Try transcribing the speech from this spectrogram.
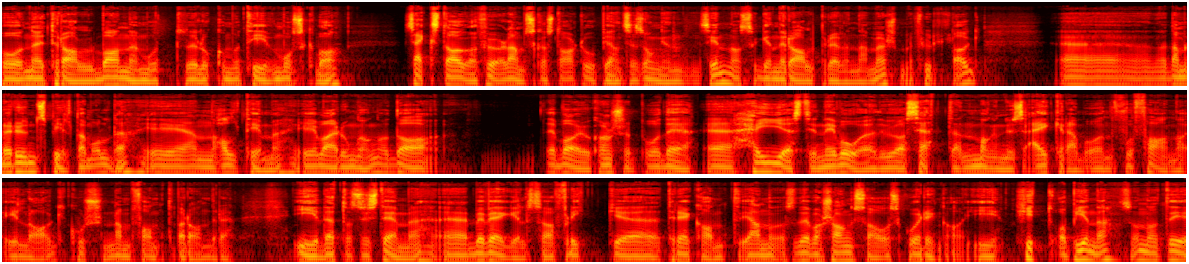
på nøytral bane mot Lokomotiv Moskva seks dager før de skal starte opp igjen sesongen sin, altså generalprøven deres med fullt lag. Eh, de ble rundspilt av Molde i en halvtime i hver omgang. og da det var jo kanskje på det eh, høyeste nivået du har sett en Magnus Eikrem og en Fofana i lag. Hvordan de fant hverandre i dette systemet. Eh, bevegelser, flikk, eh, trekant. Igjen, altså det var sjanser og skåringer i hytt og pine. sånn at de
